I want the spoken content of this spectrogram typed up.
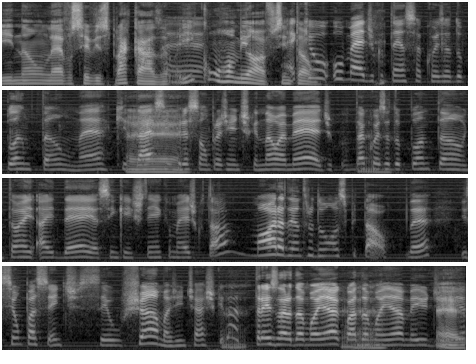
e não leva o serviço para casa. É. E com o home office, então? É que o, o, médico tem essa coisa do plantão, né? Que é. dá essa impressão pra gente que não é médico, da é. coisa do plantão. Então a, a, ideia assim que a gente tem é que o médico tá mora dentro de um hospital, né? E se um paciente seu chama, a gente acha que dá três horas da manhã, quatro da é. manhã, meio-dia. É,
